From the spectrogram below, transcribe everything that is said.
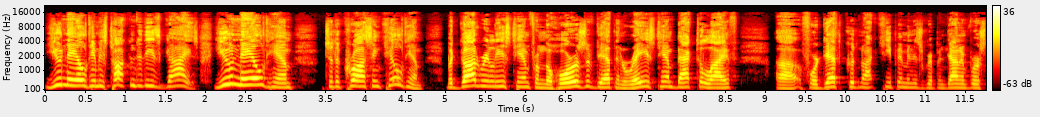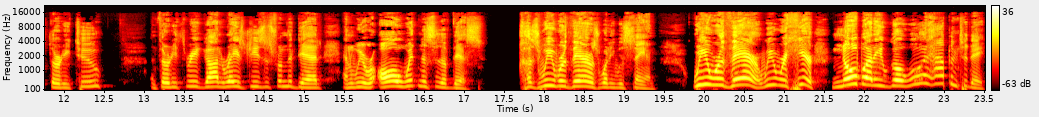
You nailed him. He's talking to these guys. You nailed him to the cross and killed him. But God released him from the horrors of death and raised him back to life, uh, for death could not keep him in his grip. And down in verse 32 and 33, God raised Jesus from the dead, and we were all witnesses of this because we were there, is what he was saying. We were there. We were here. Nobody go, well, what happened today?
